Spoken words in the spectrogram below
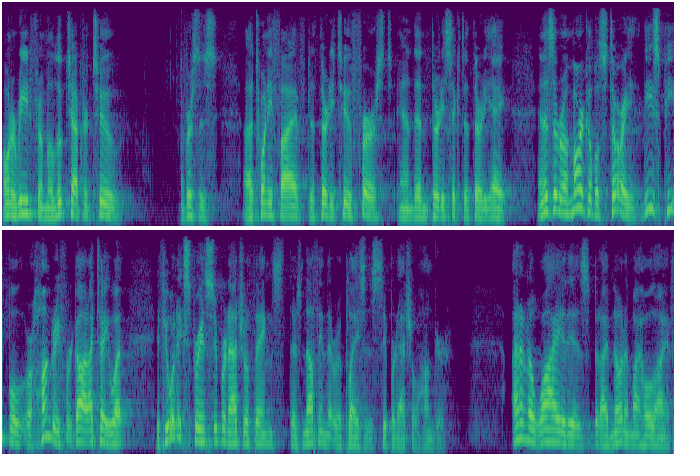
I want to read from uh, Luke chapter 2, verses uh, 25 to 32 first, and then 36 to 38. And this is a remarkable story. These people were hungry for God. I tell you what, if you want to experience supernatural things, there's nothing that replaces supernatural hunger. I don't know why it is, but I've known it my whole life.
